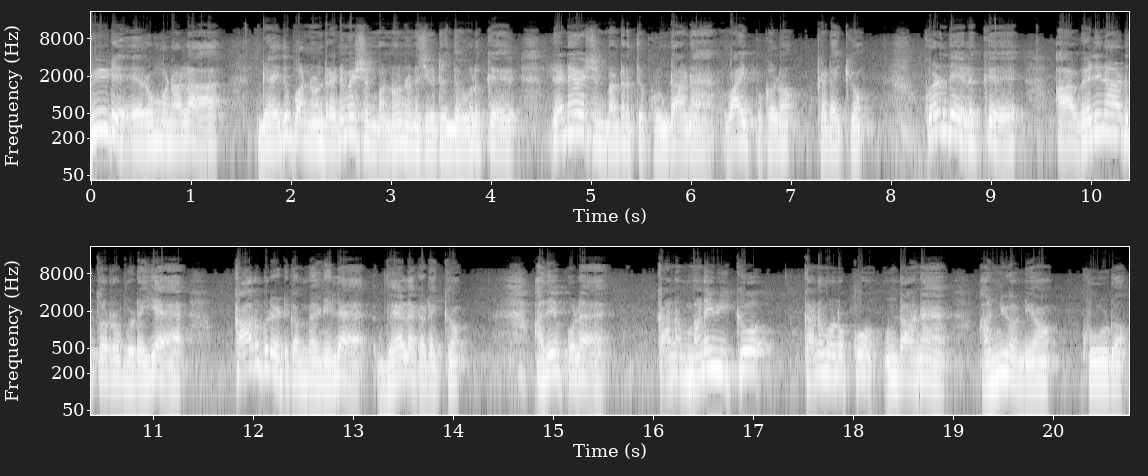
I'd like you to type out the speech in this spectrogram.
வீடு ரொம்ப நாளாக இது பண்ணணும் ரெனோவேஷன் பண்ணணும்னு நினச்சிக்கிட்டு இருந்தவங்களுக்கு ரெனோவேஷன் பண்ணுறதுக்கு உண்டான வாய்ப்புகளும் கிடைக்கும். குழந்தைகளுக்கு வெளிநாடு தொடர்புடைய கார்பரேட் கம்பெனியில் வேலை கிடைக்கும். அதே போல் கண மனைவிக்கோ கணவனுக்கும் உண்டான அந்யோன்யம் கூடும்.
